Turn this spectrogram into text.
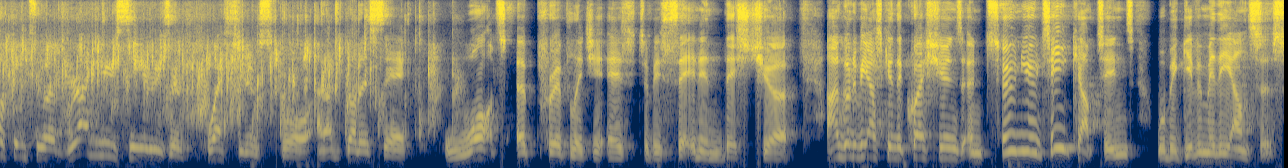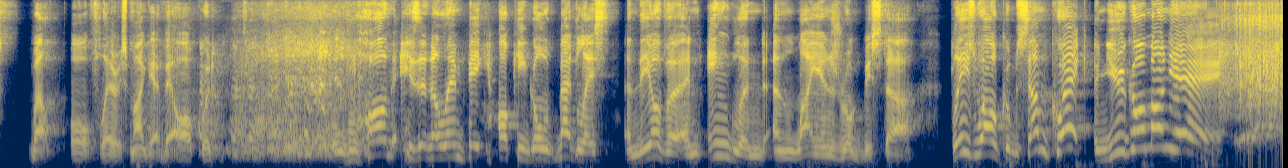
Welcome to a brand new series of Question of Sport. And I've got to say, what a privilege it is to be sitting in this chair. I'm going to be asking the questions, and two new team captains will be giving me the answers. Well, hopefully, it might get a bit awkward. One is an Olympic hockey gold medalist, and the other an England and Lions rugby star. Please welcome Sam Quek and Ugo Monye.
